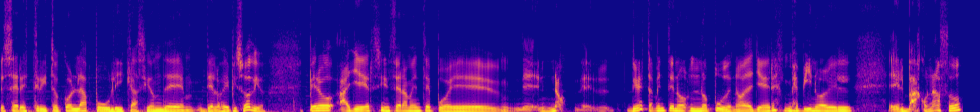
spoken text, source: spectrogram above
ser estricto con la publicación de, de los episodios. Pero ayer, sinceramente, pues eh, no, directamente no, no pude, ¿no? Ayer me vino el, el bajonazo,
